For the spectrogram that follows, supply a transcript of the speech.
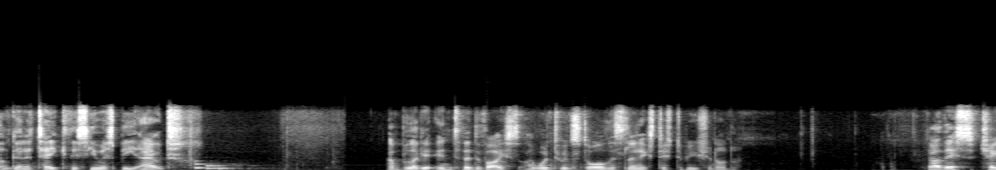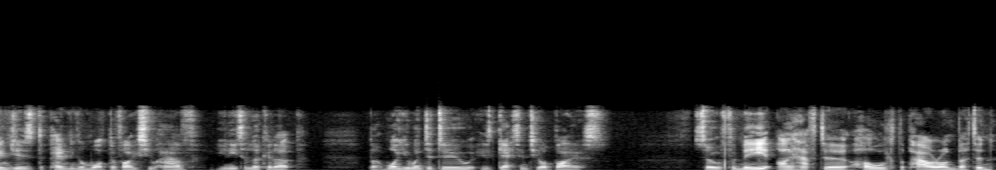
I'm going to take this USB out and plug it into the device I want to install this Linux distribution on. Now this changes depending on what device you have. You need to look it up, but what you want to do is get into your BIOS. So for me, I have to hold the power on button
